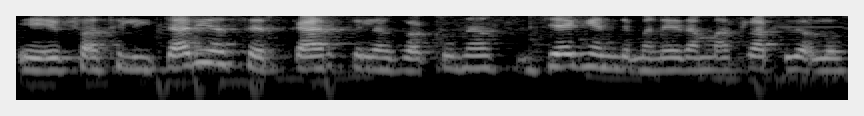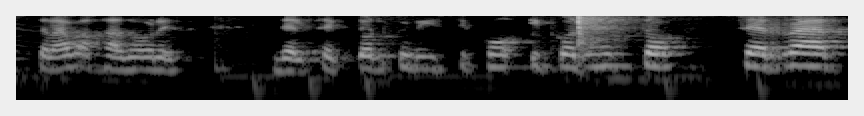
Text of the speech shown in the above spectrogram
eh, facilitar y acercar que las vacunas lleguen de manera más rápida a los trabajadores del sector turístico y con esto cerrar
